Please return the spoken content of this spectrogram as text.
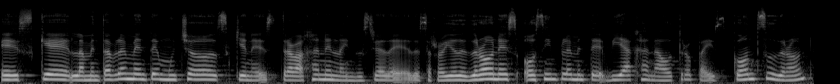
es que lamentablemente muchos quienes trabajan en la industria de desarrollo de drones o simplemente viajan a otro país con su dron,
